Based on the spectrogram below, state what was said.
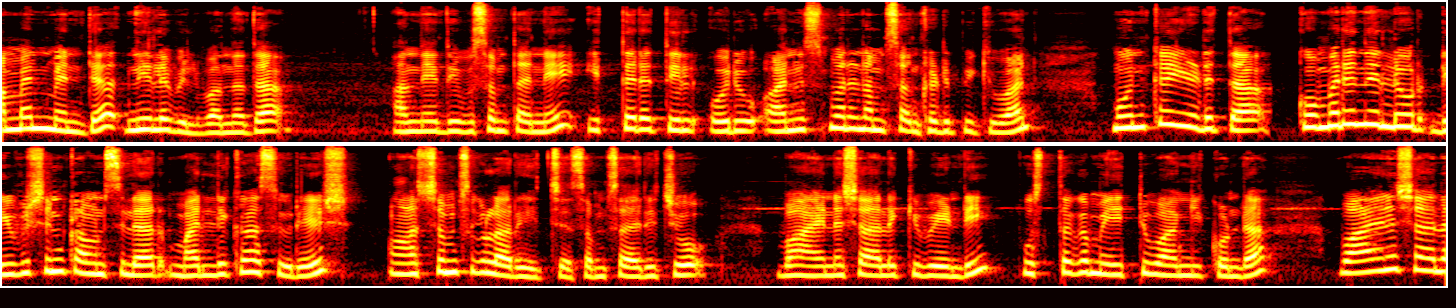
അമെൻമെന്റ് നിലവിൽ വന്നത്. അന്നേ ദിവസം തന്നെ ഇത്തരത്തിൽ ഒരു അനുസ്മരണം സംഘടിപ്പിക്കുവാൻ മുൻകൈയെടുത്ത കുമരനെല്ലൂർ ഡിവിഷൻ കൗൺസിലർ മല്ലിക സുരേഷ് ആശംസകൾ അറിയിച്ച് സംസാരിച്ചു. വായനശാലയ്ക്ക് വേണ്ടി പുസ്തകം ഏറ്റുവാങ്ങിക്കൊണ്ട് വായനശാല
